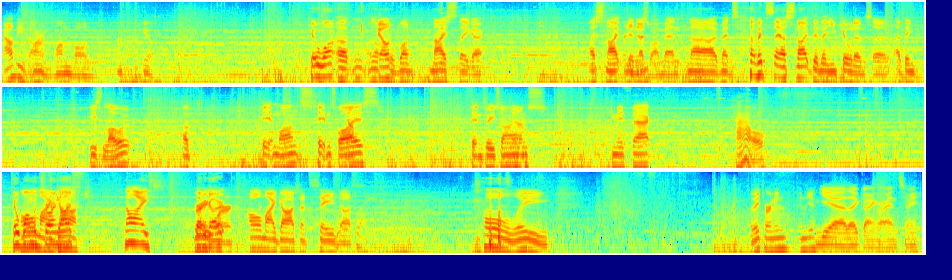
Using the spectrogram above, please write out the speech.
How these aren't one ball? Kill one. Uh, mm, not kill one. Nice. There you go. I sniped Are you him. That's what I meant. No, I meant I meant to say I sniped him, then you killed him. So I think he's lower. I've hit him once, hit him twice, hit him three times. Teammates back. How? Killed one oh with my throwing gosh. knife. Nice. There we Great go. work. Oh my gosh, that saved us. Holy. Are they turning India? Yeah, they're going right into me.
